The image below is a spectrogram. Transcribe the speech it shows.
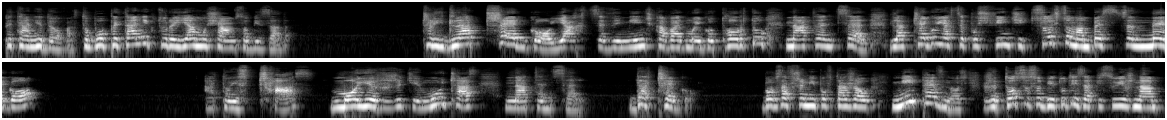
pytanie do Was. To było pytanie, które ja musiałam sobie zadać. Czyli dlaczego ja chcę wymienić kawałek mojego tortu na ten cel? Dlaczego ja chcę poświęcić coś, co mam bezcennego, a to jest czas, moje życie, mój czas na ten cel. Dlaczego? Bo zawsze mi powtarzał, miej pewność, że to, co sobie tutaj zapisujesz na,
